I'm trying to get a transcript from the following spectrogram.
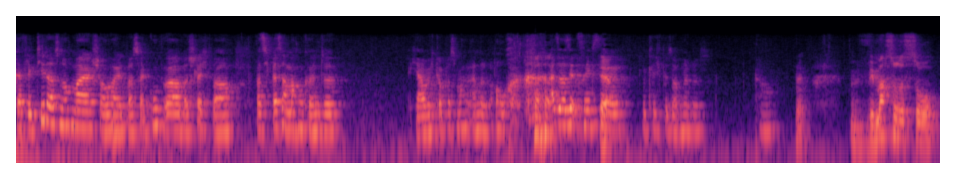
reflektiere das nochmal, schaue halt, was halt gut war, was schlecht war, was ich besser machen könnte. Ja, aber ich glaube, das machen andere auch. also das ist jetzt nichts ja. wirklich Besonderes. Ja. ja. Wie machst du das so,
